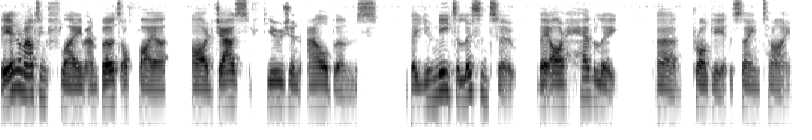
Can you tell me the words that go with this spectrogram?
The Inner Mounting Flame and Birds of Fire are jazz fusion albums that you need to listen to. They are heavily uh, proggy at the same time.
